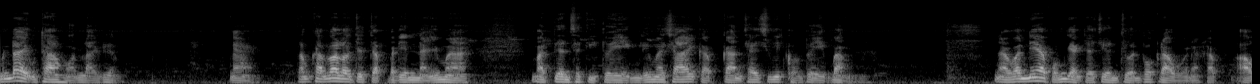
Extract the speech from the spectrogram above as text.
มันได้อุทาหรณ์หลายเรื่องนะสำคัญว่าเราจะจับประเด็นไหนมามาเตือนสติตัวเอง หรือมาใช้กับการใช้ชีวิตของตัวเองบ้างนะวันนี้ผมอยากจะเชิญชวนพวกเรานะครับ เอา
